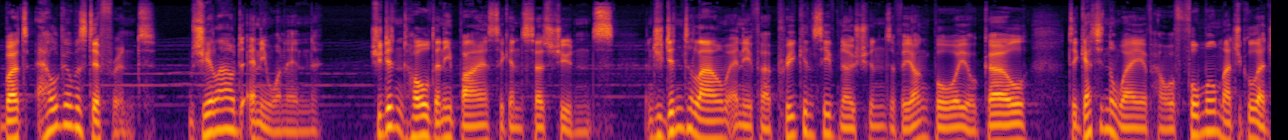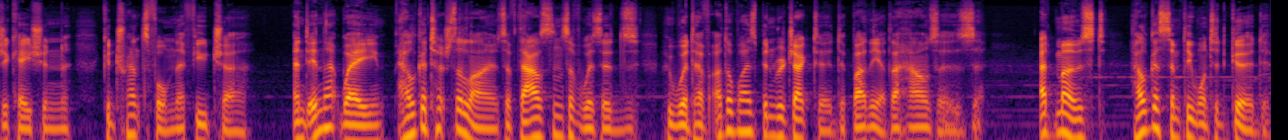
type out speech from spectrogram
But Helga was different. She allowed anyone in. She didn't hold any bias against her students, and she didn't allow any of her preconceived notions of a young boy or girl to get in the way of how a formal magical education could transform their future. And in that way, Helga touched the lives of thousands of wizards who would have otherwise been rejected by the other houses. At most, Helga simply wanted good,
